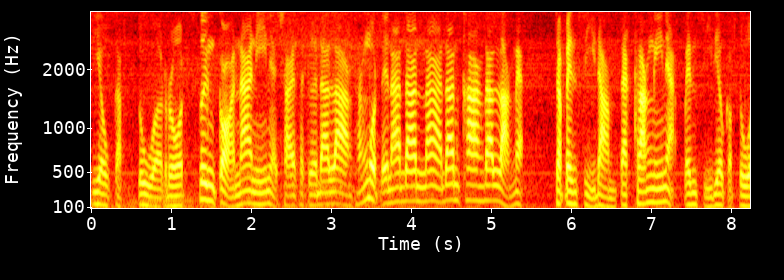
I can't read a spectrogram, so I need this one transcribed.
เดียวกับตัวรถ ซึ่งก่อนหน้านี้เนี่ยชายสเกิร์ตด้านล่างทั้งหมดเลยนะ ด้านหน้า ด้านข้าง ด้านหลังเนี่ย จะเป็นสีดำแต่ครั้งนี้เนี่ยเป็นสีเดียวกับตัว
